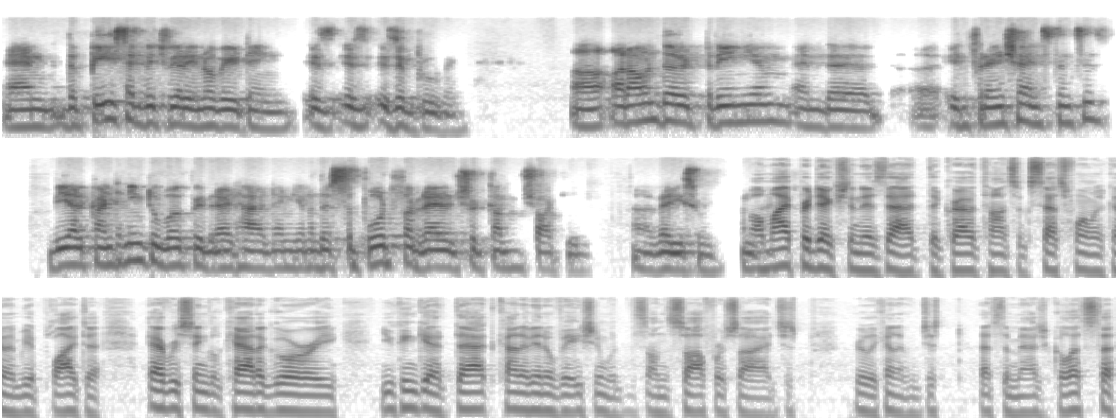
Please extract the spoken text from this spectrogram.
And the pace at which we are innovating is, is, is improving. Uh, around the Trainium and the uh, Inferentia instances, we are continuing to work with Red Hat, and you know the support for RHEL should come shortly, uh, very soon. Well, my prediction is that the Graviton success formula is going to be applied to every single category. You can get that kind of innovation with on the software side. Just really kind of just that's the magical. That's the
